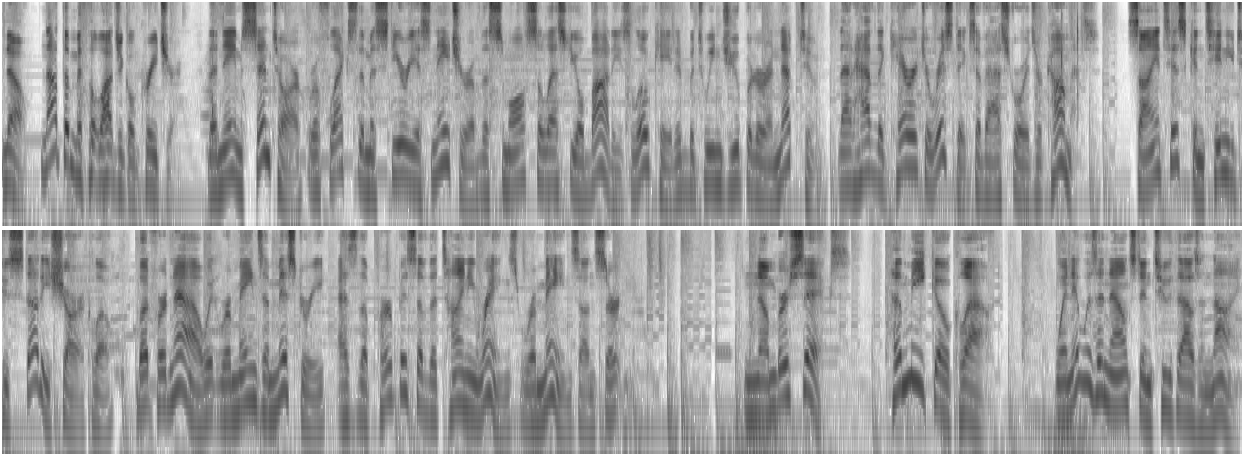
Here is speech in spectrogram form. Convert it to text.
No, not the mythological creature. The name Centaur reflects the mysterious nature of the small celestial bodies located between Jupiter and Neptune that have the characteristics of asteroids or comets. Scientists continue to study Chariklo, but for now it remains a mystery as the purpose of the tiny rings remains uncertain. Number 6. Himiko Cloud When it was announced in 2009,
